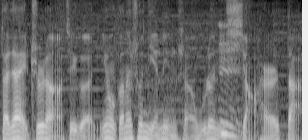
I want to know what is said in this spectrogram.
大家也知道这个，因为我刚才说年龄上，无论你小还是大，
